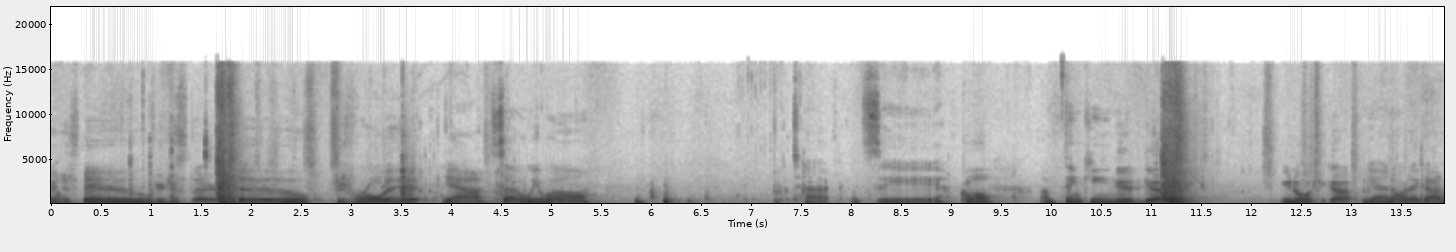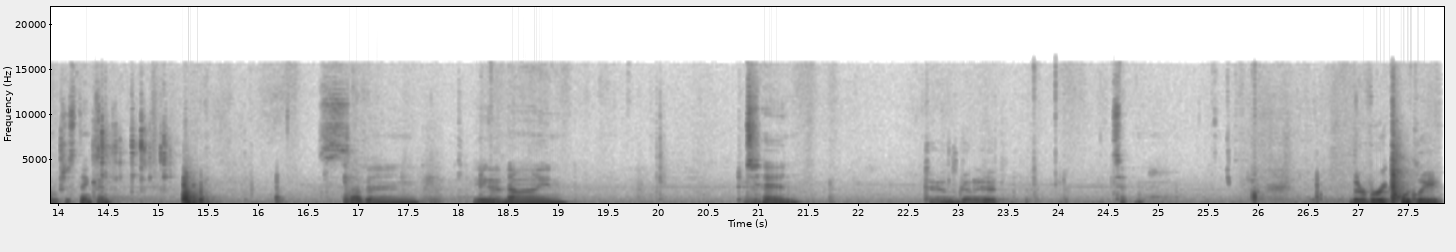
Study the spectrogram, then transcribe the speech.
You're just there. Boo. You're just there. Boo. Just roll to hit. Yeah, so we will attack. Let's see. Come on. I'm thinking. Get it together. You know what you got. Yeah, I know what I got. I'm just thinking. Seven, eight, Ten. nine, Ten. ten. Ten's gonna hit. Ten. They're very quickly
